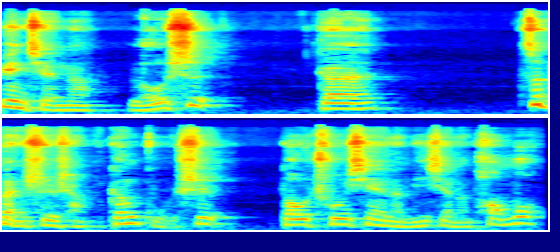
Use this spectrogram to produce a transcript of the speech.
并且呢，楼市跟资本市场跟股市都出现了明显的泡沫。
